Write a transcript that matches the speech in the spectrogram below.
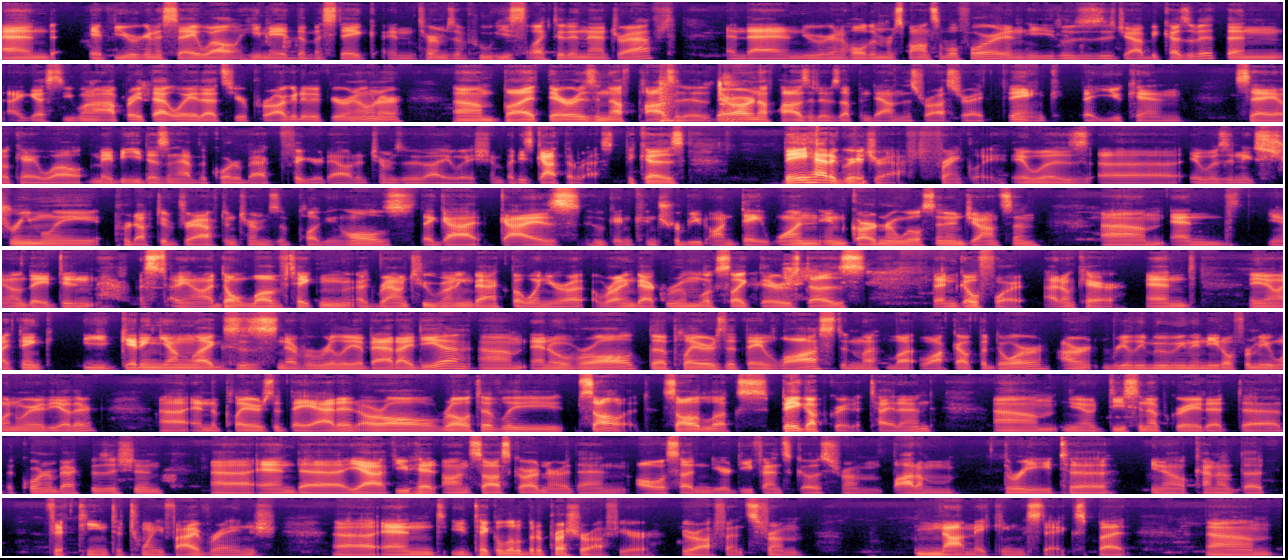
And if you're going to say, well, he made the mistake in terms of who he selected in that draft, and then you were going to hold him responsible for it and he loses his job because of it, then I guess you want to operate that way. That's your prerogative if you're an owner. Um, but there is enough positives. There are enough positives up and down this roster, I think, that you can say, okay, well, maybe he doesn't have the quarterback figured out in terms of evaluation, but he's got the rest because they had a great draft frankly it was uh it was an extremely productive draft in terms of plugging holes they got guys who can contribute on day one in gardner wilson and johnson um and You know, they didn't. You know, I don't love taking a round two running back, but when your uh, running back room looks like theirs does, then go for it. I don't care. And you know, I think getting young legs is never really a bad idea. Um, and overall, the players that they lost and let, let walk out the door aren't really moving the needle for me one way or the other. Uh, and the players that they added are all relatively solid, solid looks. Big upgrade at tight end. Um, you know, decent upgrade at uh, the cornerback position. Uh, and uh, yeah, if you hit on Sauce Gardner, then all of a sudden your defense goes from bottom three to you know kind of the 15 to 25 range, uh, and you take a little bit of pressure off your your offense from not making mistakes. But um,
